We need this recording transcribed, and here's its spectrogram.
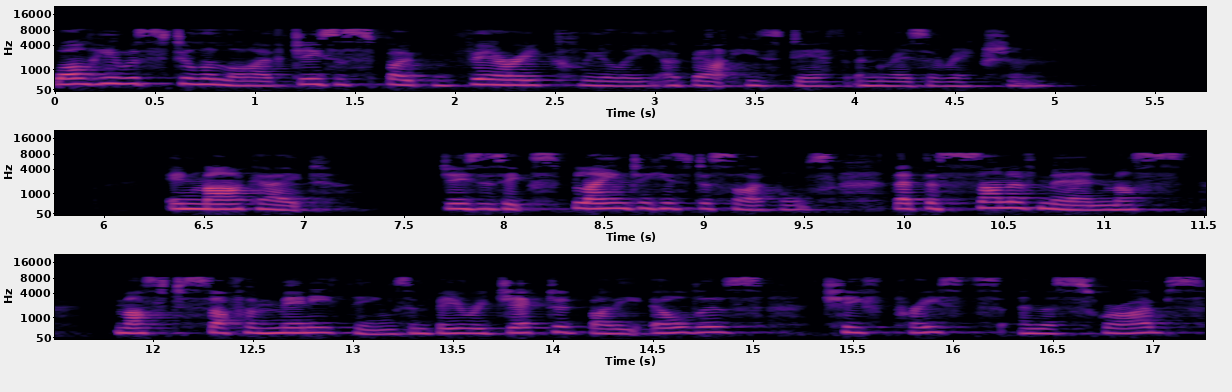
While he was still alive, Jesus spoke very clearly about his death and resurrection. In Mark 8, Jesus explained to his disciples that the Son of Man must, must suffer many things and be rejected by the elders chief priests and the scribes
